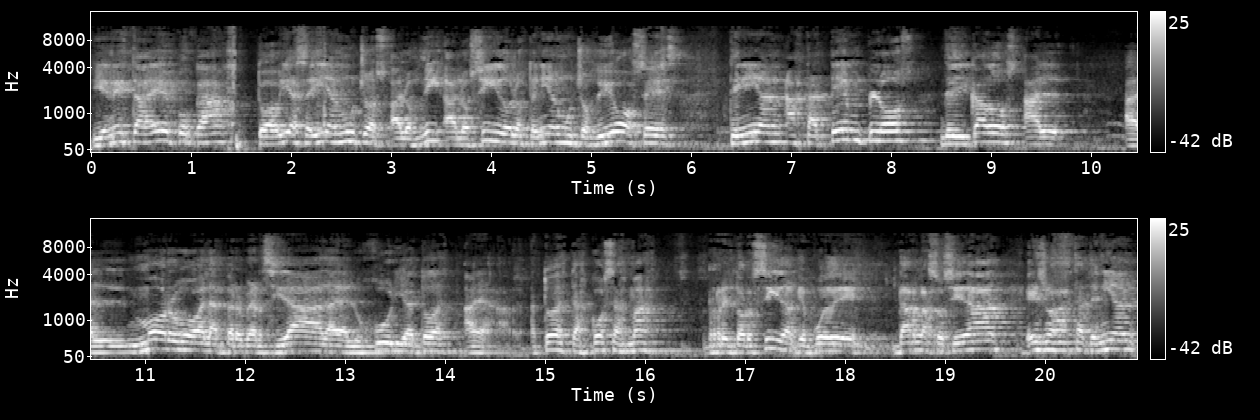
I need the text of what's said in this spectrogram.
Y en esta época todavía seguían muchos a los, a los ídolos, tenían muchos dioses, tenían hasta templos dedicados al, al morbo, a la perversidad, a la lujuria, a todas, a, todas estas cosas más retorcidas que puede dar la sociedad. Ellos hasta tenían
